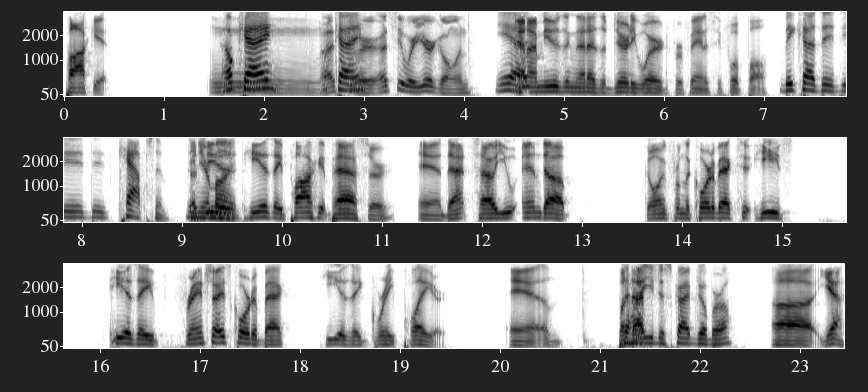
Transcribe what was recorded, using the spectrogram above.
Pocket. Okay. Mm, I Okay. see where, I see where you're going. Yeah. And I'm using that as a dirty word for fantasy football. because it, it, it caps him in your he mind. Is, he is a pocket passer, and that's how you end up going from the quarterback to he's he is a franchise quarterback. He is a great player, and but how you describe Joe Burrow? uh yeah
